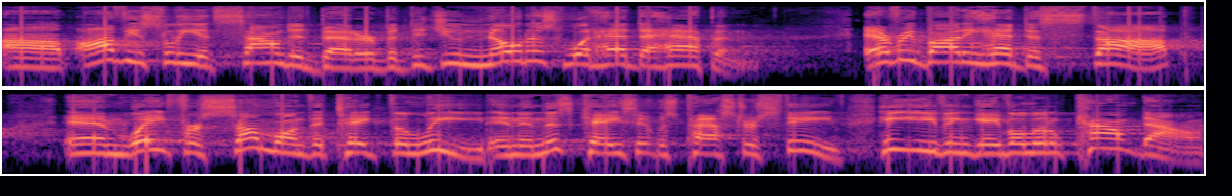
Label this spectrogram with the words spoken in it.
uh, obviously it sounded better, but did you notice what had to happen? Everybody had to stop and wait for someone to take the lead. And in this case, it was Pastor Steve. He even gave a little countdown.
